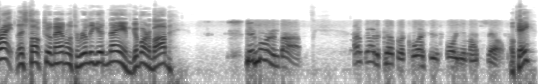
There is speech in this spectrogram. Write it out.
All right, let's talk to a man with a really good name. Good morning, Bob. Good morning, Bob. I've got a couple of questions for you myself. Okay.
